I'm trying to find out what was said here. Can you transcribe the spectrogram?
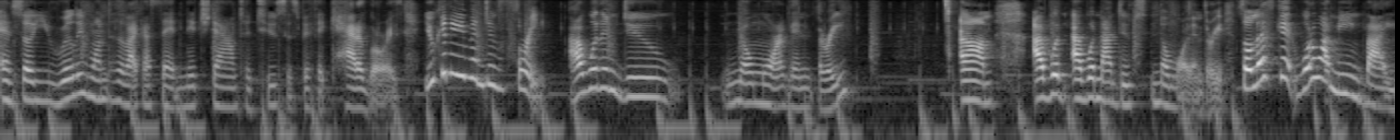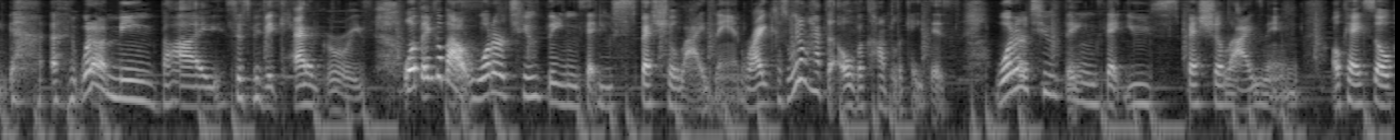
And so you really want to, like I said, niche down to two specific categories. You can even do three. I wouldn't do no more than three um i would i would not do no more than three. So let's get what do i mean by what do i mean by specific categories? Well think about what are two things that you specialize in right? Because we don't have to overcomplicate this. What are two things that you specialize in? Okay so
